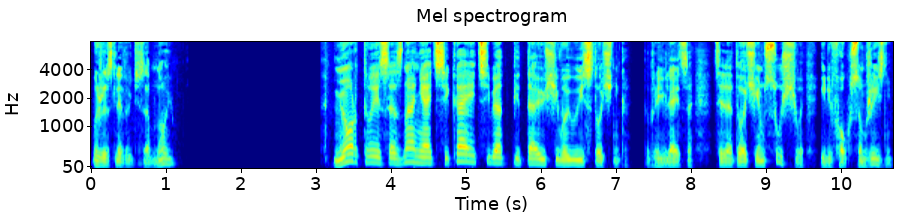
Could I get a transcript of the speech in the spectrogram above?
вы же следуйте за мною. Мертвое сознание отсекает себя от питающего его источника, который является средоточием сущего или фокусом жизни.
